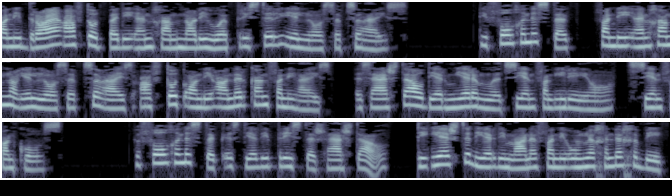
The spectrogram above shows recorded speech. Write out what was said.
van die draai af tot bij die ingang naar die hooppriester Eliosepse huis. Die volgende stuk, van die ingang naar Eliosepse huis af tot aan die ander kant van die huis, is herstel dier Meremoot sien van Irea, sien van Kos. De volgende stuk is dier die priesters herstel, die eerste dier die mannen van die omliggende gebied,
